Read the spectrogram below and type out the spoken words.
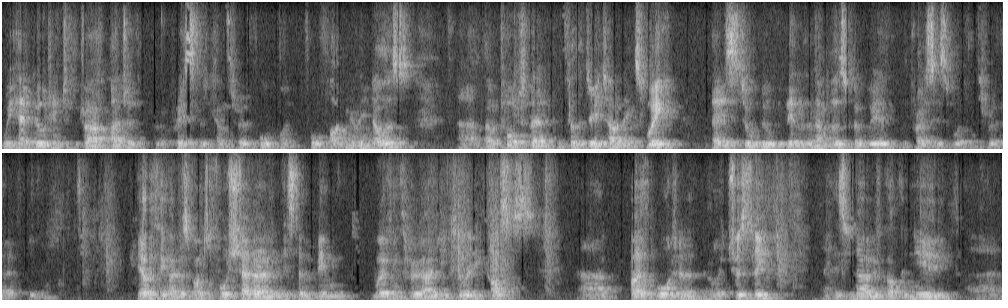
We had built into the draft budget the request that come through at $4.45 million. Uh, They'll talk to that in further detail next week. That is still built within the numbers, but we're in the process working through that with them. The other thing I just want to foreshadow is that we've been working through our utility costs, uh, both water and electricity. Uh, As you know, we've got the new uh,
